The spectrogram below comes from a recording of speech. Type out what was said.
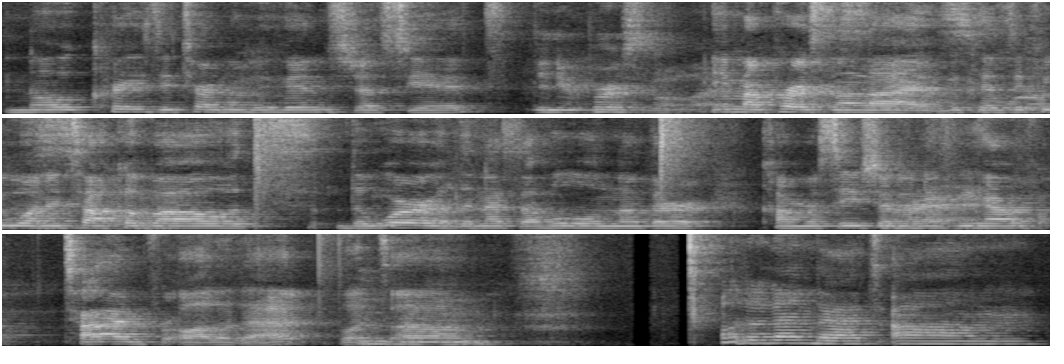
no crazy turn of events just yet In your personal life. in my personal life Yes, because if we want to talk about the world, then that's a whole nother conversation. And if we have time for all of that, but Mhm. um, other than that, um,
